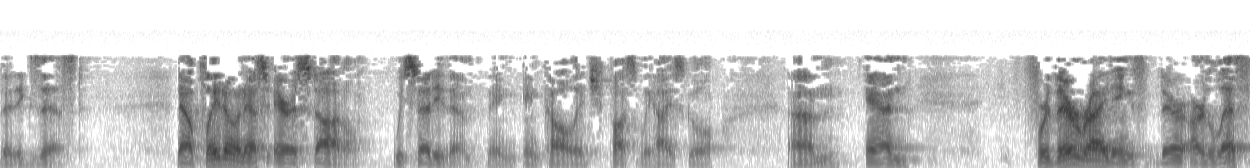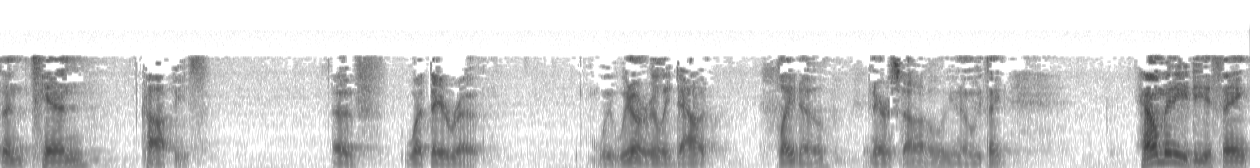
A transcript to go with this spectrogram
that exist. Now, Plato and Aristotle, we study them in, in college, possibly high school. Um, and for their writings, there are less than 10 copies of what they wrote. We, we don't really doubt Plato and Aristotle. You know, we think, how many do you think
